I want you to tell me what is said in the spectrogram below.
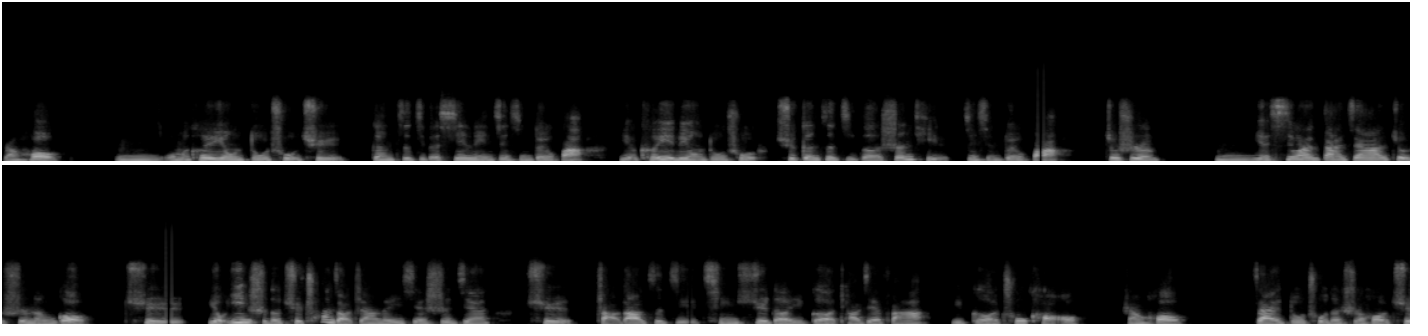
然后，嗯，我们可以用独处去跟自己的心灵进行对话，也可以利用独处去跟自己的身体进行对话。就是，嗯，也希望大家就是能够去。有意识的去创造这样的一些时间，去找到自己情绪的一个调节阀、一个出口，然后在独处的时候去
